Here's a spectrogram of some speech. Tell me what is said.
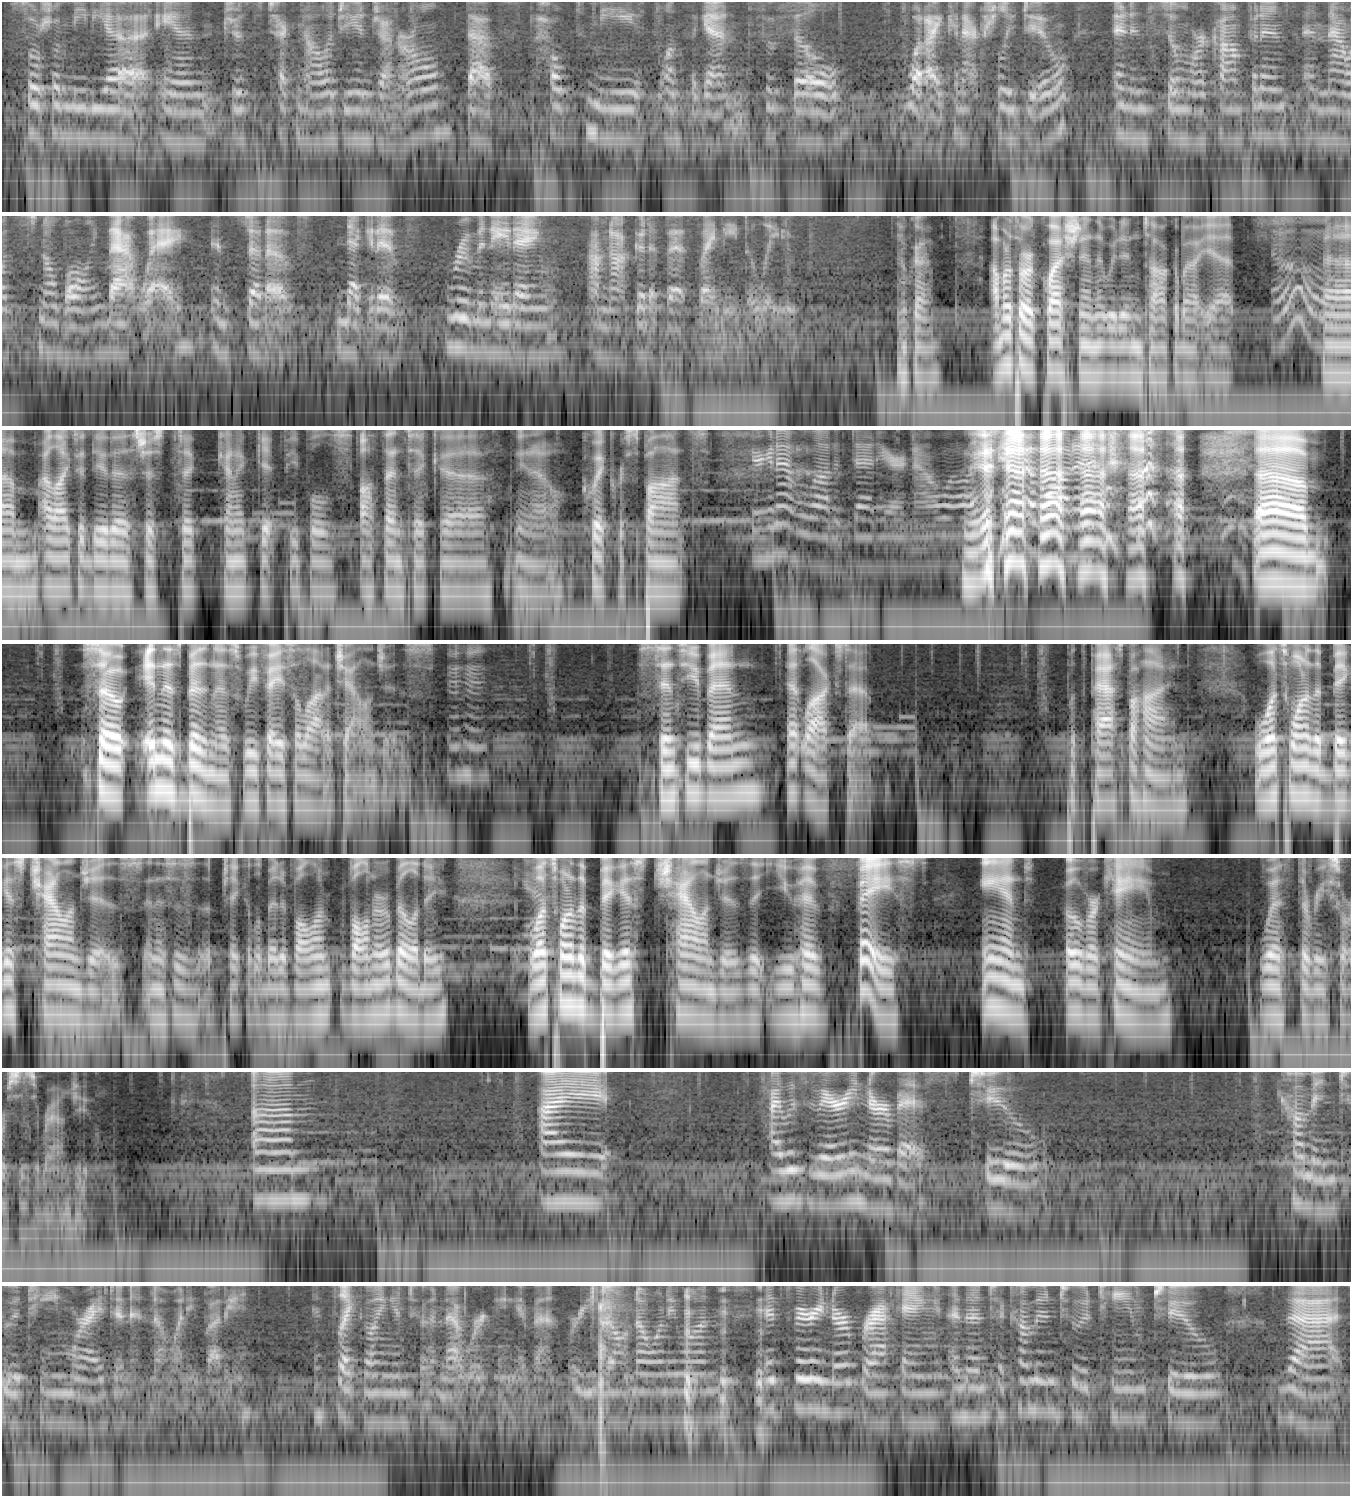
social media and just technology in general that's helped me once again fulfill what I can actually do and instill more confidence and now it's snowballing that way instead of negative ruminating I'm not good at this I need to leave. Okay. I'm gonna throw a question in that we didn't talk about yet. Oh. Um, I like to do this just to kind of get people's authentic, uh, you know, quick response. You're going to have a lot of dead air now while I think about it. Um, so in this business, we face a lot of challenges. Mhm. Since you've been at Lockstep, put the past behind. What's one of the biggest challenges? And this is a little bit of vul- vulnerability. Yeah. What's one of the biggest challenges that you have faced and overcame with the resources around you? Um, I I was very nervous to come into a team where I didn't know anybody. It's like going into a networking event where you don't know anyone. it's very nerve wracking. And then to come into a team too that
